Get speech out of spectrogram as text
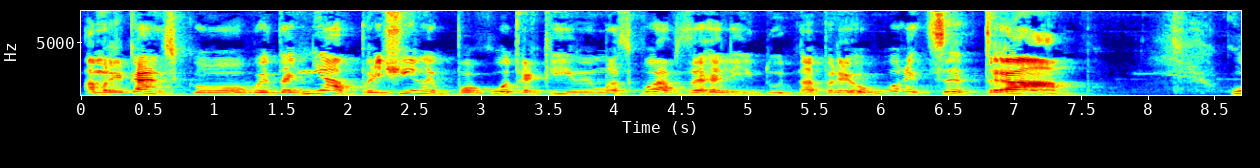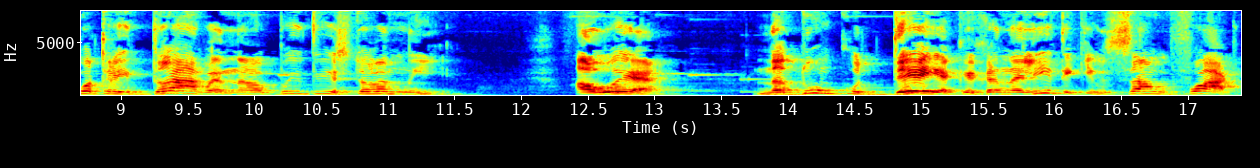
американського видання, причини, по котрих Київ і Москва взагалі йдуть на переговори, це Трамп, котрий даве на обидві сторони. Але на думку деяких аналітиків, сам факт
